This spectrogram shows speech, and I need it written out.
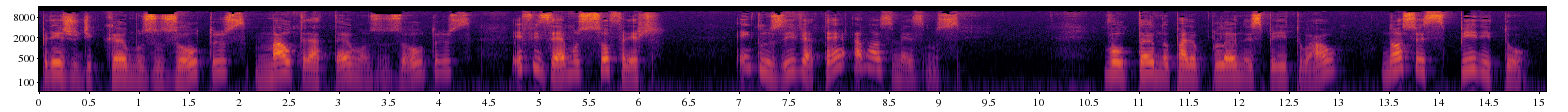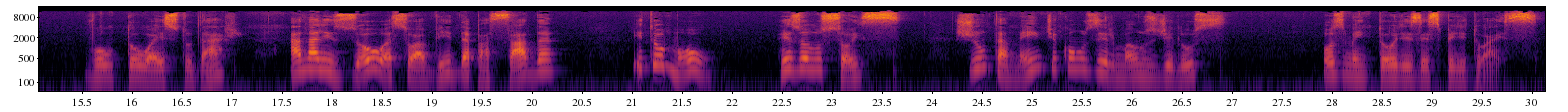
Prejudicamos os outros, maltratamos os outros e fizemos sofrer, inclusive até a nós mesmos. Voltando para o plano espiritual, nosso espírito voltou a estudar, analisou a sua vida passada e tomou resoluções, juntamente com os irmãos de luz, os mentores espirituais.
